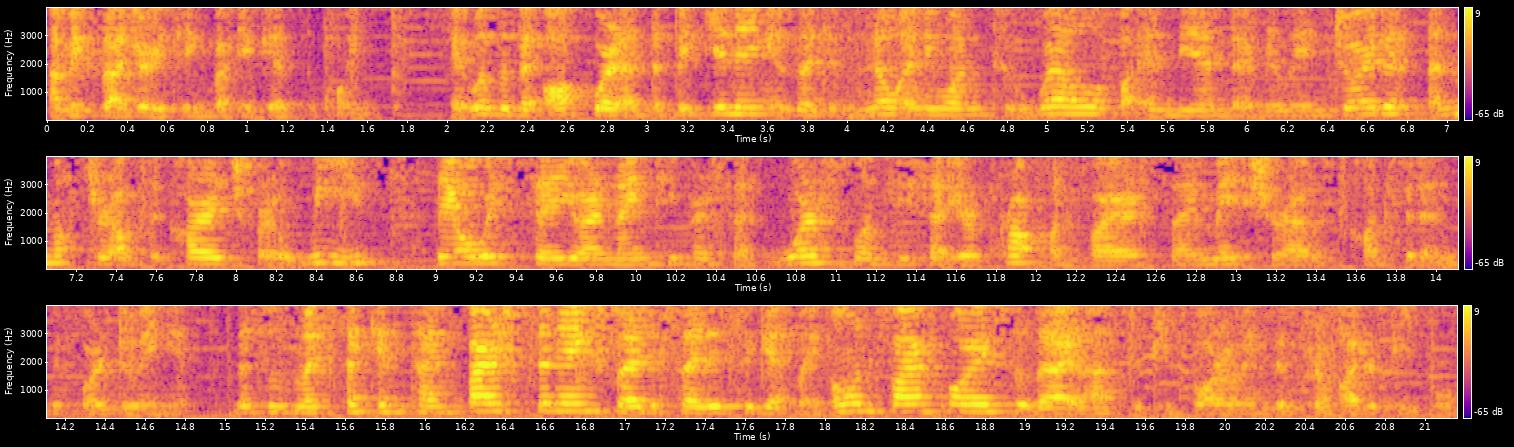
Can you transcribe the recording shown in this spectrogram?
I'm exaggerating, but you get the point. It was a bit awkward at the beginning as I didn't know anyone too well, but in the end I really enjoyed it and mustered up the courage for a weave. They always say you are 90% worse once you set your prop on fire, so I made sure I was confident before doing it. This was my second time fire spinning, so I decided to get my own fire poi so that I'd have to keep borrowing them from other people.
